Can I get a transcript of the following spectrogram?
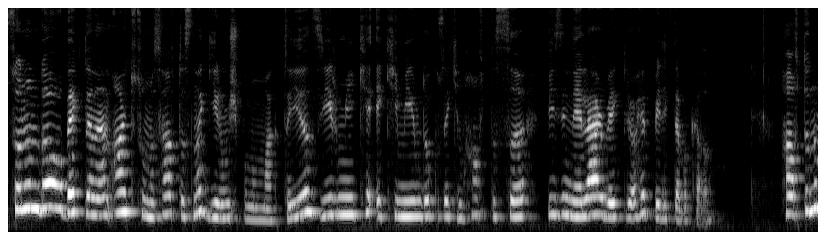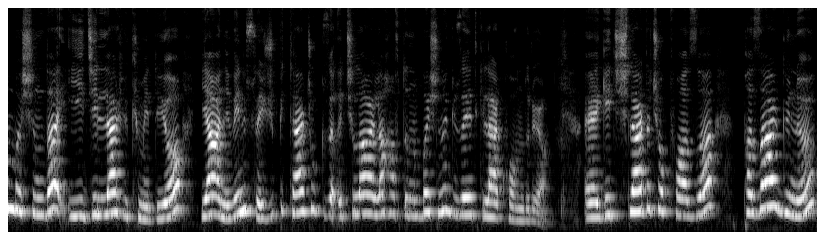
Sonunda o beklenen ay tutulması haftasına girmiş bulunmaktayız. 22 Ekim 29 Ekim haftası bizi neler bekliyor hep birlikte bakalım. Haftanın başında iyiciller hükmediyor. Yani Venüs ve Jüpiter çok güzel açılarla haftanın başına güzel etkiler konduruyor. Ee, geçişlerde çok fazla. Pazar günü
